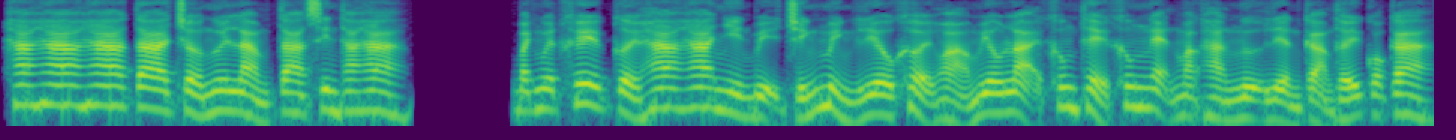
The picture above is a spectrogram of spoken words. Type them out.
Ha ha ha ta chờ ngươi làm ta xin tha ha. Bạch Nguyệt Khê cười ha ha nhìn bị chính mình liêu khởi hỏa miêu lại không thể không nghẹn mặc hàn ngự liền cảm thấy có ca.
